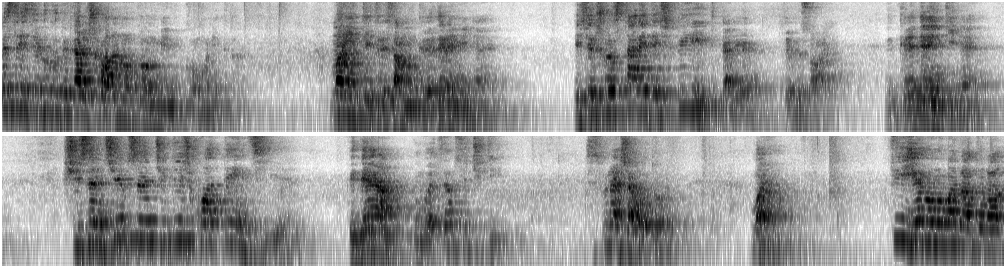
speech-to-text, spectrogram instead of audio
ăsta este lucru pe care școala nu-l comun- comunică. Mai întâi trebuie să am încredere în mine. Este și o stare de spirit care trebuie să o ai. Încredere în tine. Și să începi să citești cu atenție. Că de aia învățăm să citim. Și spune așa autorul. Măi, fie el un număr natural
